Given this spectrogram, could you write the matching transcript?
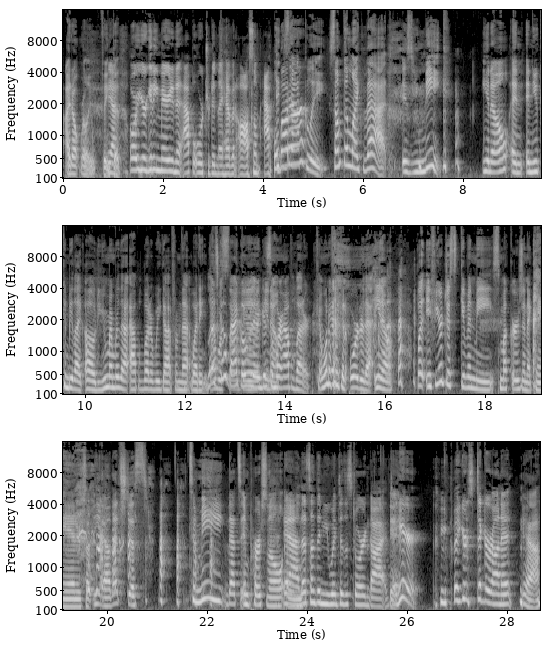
I don't really think Yeah. that. Or you're getting married in an apple orchard and they have an awesome apple butter. Exactly. Something like that is unique. You know, and and you can be like, oh, do you remember that apple butter we got from that wedding? Let's was go so back over there and get you some more apple butter. I wonder if we can order that, you know. But if you're just giving me Smuckers in a can or something, you know, that's just to me that's impersonal. Yeah, and, that's something you went to the store and got. So Yeah. Here, you put your sticker on it. yeah.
